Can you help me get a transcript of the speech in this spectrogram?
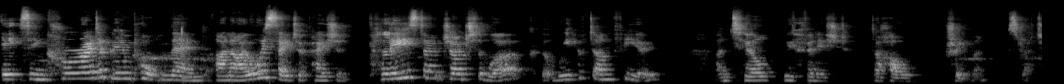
it's incredibly important then, and I always say to a patient, please don't judge the work that we have done for you until we've finished the whole treatment strategy,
